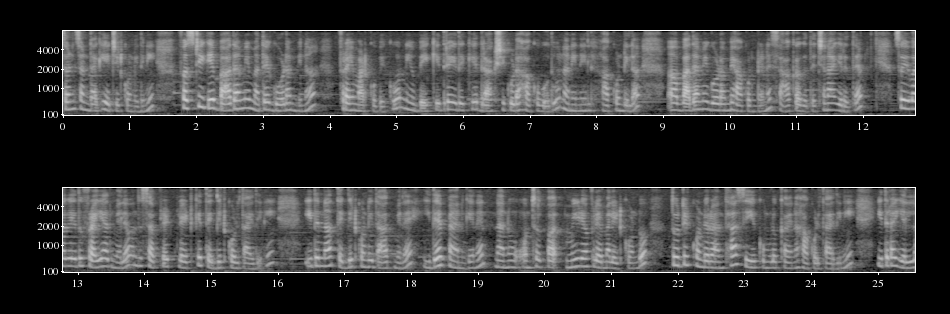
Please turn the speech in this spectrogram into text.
ಸಣ್ಣ ಸಣ್ಣದಾಗಿ ಹೆಚ್ಚಿಟ್ಕೊಂಡಿದ್ದೀನಿ. ಫಸ್ಟಿಗೆ ಬಾದಾಮಿ ಮತ್ತು ಗೋಡಂಬಿನ ಫ್ರೈ ಮಾಡ್ಕೋಬೇಕು. ನೀವು ಬೇಕಿದ್ದರೆ ಇದಕ್ಕೆ ದ್ರಾಕ್ಷಿ ಕೂಡ ಹಾಕೋಬೋದು. ನಾನಿನ್ನಿಲ್ಲಿ ಹಾಕ್ಕೊಂಡಿಲ್ಲ ಬಾದಾಮಿ, ಗೋಡಂಬಿ ಹಾಕ್ಕೊಂಡ್ರೇ ಸಾಕಾಗುತ್ತೆ, ಚೆನ್ನಾಗಿರುತ್ತೆ. ಸೊ, ಇವಾಗ ಇದು ಫ್ರೈ ಆದಮೇಲೆ ಒಂದು ಸಪ್ರೇಟ್ ಪ್ಲೇಟ್ಗೆ ತೆಗೆದಿಟ್ಕೊಳ್ತಾ ಇದ್ದೀನಿ. ಇದನ್ನು ತೆಗೆದಿಟ್ಕೊಂಡಿದ್ದಾದಮೇಲೆ ಇದೇ ಪ್ಯಾನ್ಗೆ ನಾನು ಒಂದು ಸ್ವಲ್ಪ ಮೀಡಿಯಮ್ ಫ್ಲೇಮಲ್ಲಿ ಇಟ್ಕೊಂಡು ತುರ್ದಿಟ್ಕೊಂಡಿರೋ ಅಂಥ ಸಿಹಿ ಕುಂಬಳಕಾಯಿನ ಹಾಕ್ಕೊಳ್ತಾ ಇದ್ದೀನಿ. ಈ ಥರ ಎಲ್ಲ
